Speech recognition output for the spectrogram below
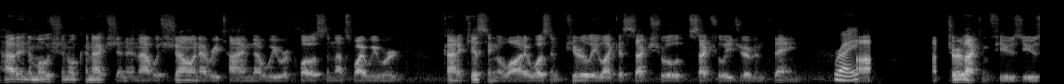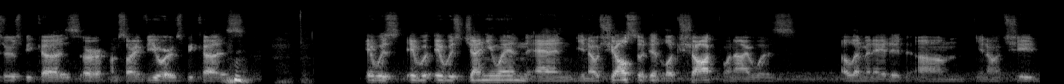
had an emotional connection, and that was shown every time that we were close, and that's why we were kind of kissing a lot. It wasn't purely like a sexual sexually driven thing, right? Um, I'm sure that confused users because, or I'm sorry, viewers because it was it, it was genuine, and you know she also did look shocked when I was eliminated. Um, you know she,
